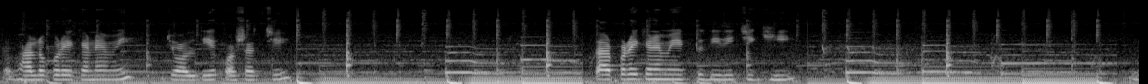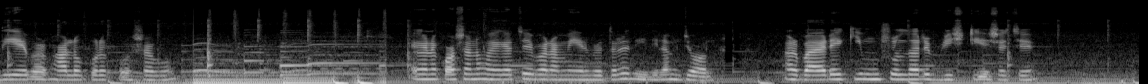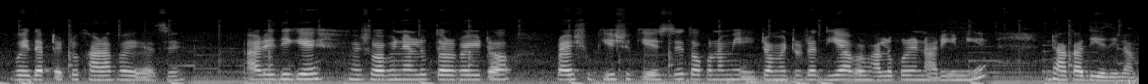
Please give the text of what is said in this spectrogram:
তো ভালো করে এখানে আমি জল দিয়ে কষাচ্ছি। তারপরে এখানে আমি একটু দিয়ে দিচ্ছি ঘি। দিয়ে এবার ভালো করে কষাবো। এখানে কষানো হয়ে গেছে, এবার আমি এর ভেতরে দিয়ে দিলাম জল। আর বাইরে কি মুষলধারে বৃষ্টি এসেছে ওয়েদারটা একটু খারাপ হয়ে গেছে। আর এদিকে সোয়াবিন আলুর তরকারিটাও প্রায় শুকিয়ে শুকিয়ে এসছে। তখন আমি এই টমেটোটা দিয়ে আবার ভালো করে নাড়িয়ে নিয়ে ঢাকা দিয়ে দিলাম।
